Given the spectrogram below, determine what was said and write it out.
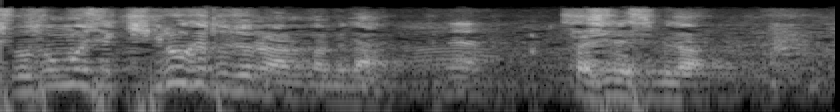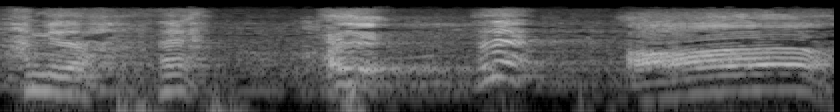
조성문 씨 기록에 도전을 하는 겁니다. 네, 자신 있습니다. 합니다. 네, 화이팅! 네. 아,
